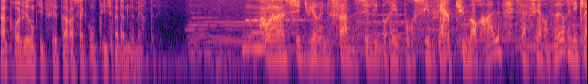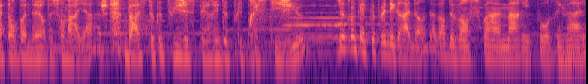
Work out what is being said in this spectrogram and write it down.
un projet dont il fait part à sa complice Madame de Merteuil. Quoi Séduire une femme célébrée pour ses vertus morales, sa ferveur et l'éclatant bonheur de son mariage? Baste que puis-je espérer de plus prestigieux? Je trouve quelque peu dégradant d'avoir devant soi un mari pour rival.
